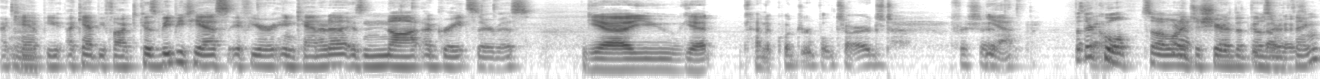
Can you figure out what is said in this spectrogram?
I can't be I can't be fucked because BBTS, if you're in Canada, is not a great service. Yeah, you get kind of quadruple charged for shit. Yeah, but they're cool. So I wanted Yeah, to share that those are a thing.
